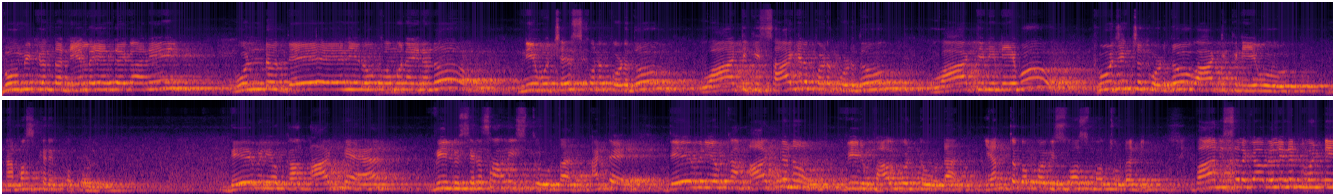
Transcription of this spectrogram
భూమి క్రింద నీళ్ళ ఎందే కానీ ఉండు దేని రూపమునైనను నీవు చేసుకొనకూడదు. వాటికి సాగిల పడకూడదు వాటిని నీవు పూజించకూడదు వాటికి నీవు నమస్కరింపకూడదు. దేవుని యొక్క ఆజ్ఞ వీళ్ళు శిరసాహిస్తూ ఉన్నారు అంటే దేవుని యొక్క ఆజ్ఞను వీరు పాల్గొంటూ ఉన్నారు ఎంత గొప్ప విశ్వాసమో చూడండి. బానిసలుగా వెళ్ళినటువంటి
